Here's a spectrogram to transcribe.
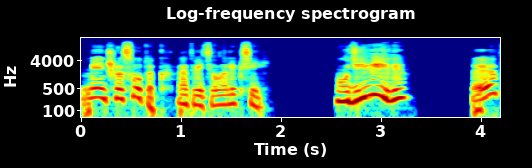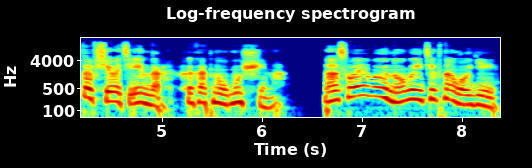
«Меньше суток», — ответил Алексей. «Удивили». «Это все Тиндер», — хохотнул мужчина. «Осваиваю новые технологии».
